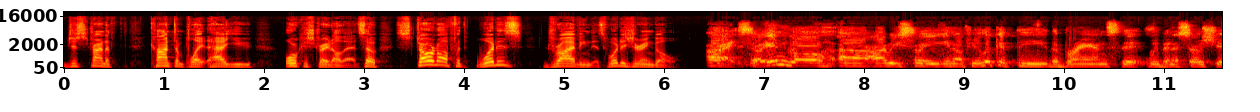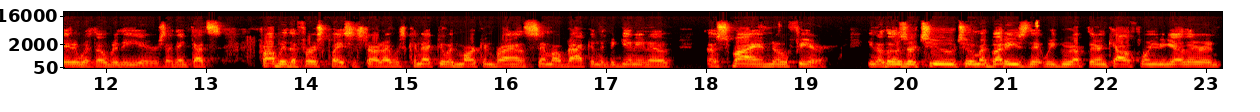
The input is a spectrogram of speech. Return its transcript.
just trying to contemplate how you orchestrate all that. So start off with what is driving this? What is your end goal? All right. So end goal, uh, obviously, you know, if you look at the the brands that we've been associated with over the years, I think that's probably the first place to start. I was connected with Mark and Brian Simo back in the beginning of, of Spy and No Fear. You know, those are two two of my buddies that we grew up there in California together. And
